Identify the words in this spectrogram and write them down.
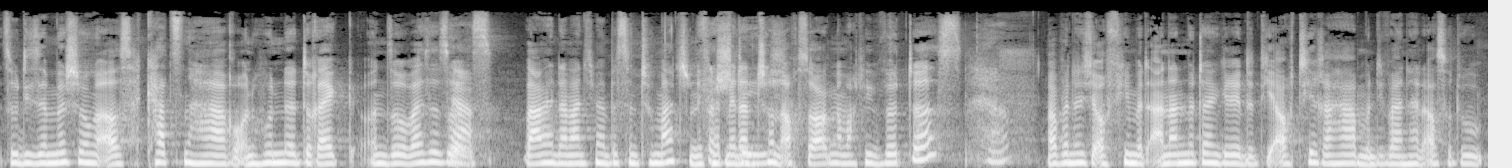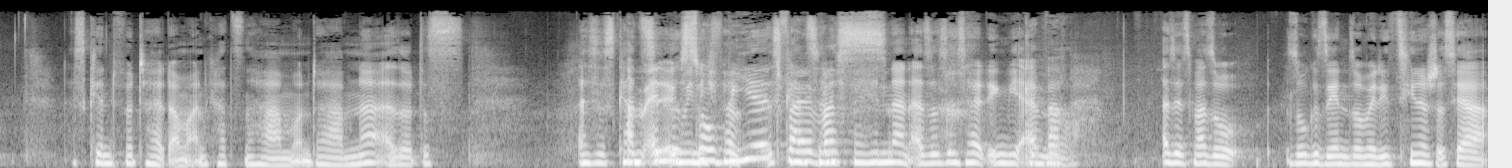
so diese Mischung aus Katzenhaare und Hundedreck und so, weißt du, so, Ja. es war mir dann manchmal ein bisschen too much und ich habe mir dann schon auch Sorgen gemacht, wie wird das? Ja. Aber natürlich auch viel mit anderen Müttern geredet, die auch Tiere haben und die waren halt auch so, du, das Kind wird halt auch mal einen Katzen haben und haben, ne? Also das, also das kannst Am du Ende irgendwie so nicht, das kannst du nicht verhindern. Also es ist halt irgendwie einfach, also jetzt mal so, so gesehen, so medizinisch ist ja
